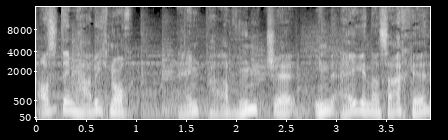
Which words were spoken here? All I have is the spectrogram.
Außerdem habe ich noch ein paar Wünsche in eigener Sache,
